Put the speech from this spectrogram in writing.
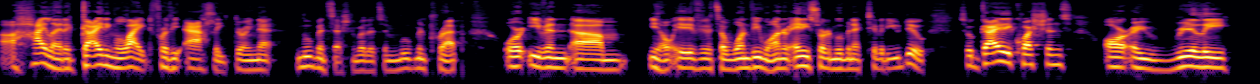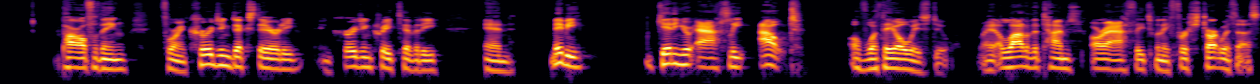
a highlight, a guiding light for the athlete during that movement session, whether it's a movement prep or even, um, you know, if it's a 1v1 or any sort of movement activity you do. So guided questions are a really powerful thing for encouraging dexterity, encouraging creativity, and maybe getting your athlete out of what they always do, right? A lot of the times, our athletes, when they first start with us,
